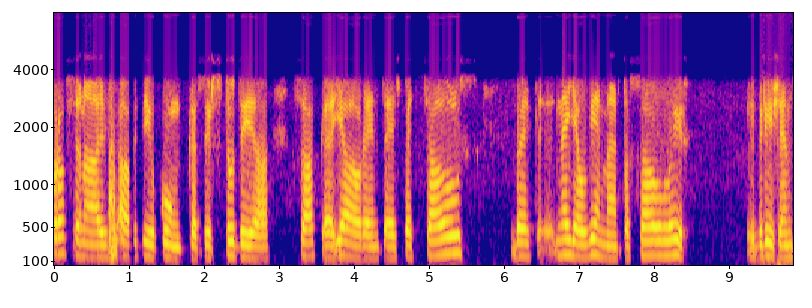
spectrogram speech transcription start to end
profesionāļi, abi divi kungi, kas ir studijā, saka, jāorientējas pēc saules, bet ne jau vienmēr tā saule ir brīžiem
